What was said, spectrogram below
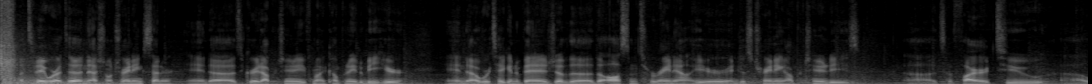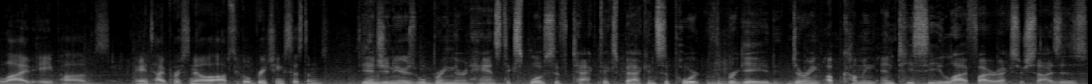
Uh, Today we're at the National Training Center and uh, it's a great opportunity for my company to be here and uh, we're taking advantage of the, the awesome terrain out here and just training opportunities uh, to fire two uh, live APOBs, anti-personnel obstacle breaching systems. The engineers will bring their enhanced explosive tactics back in support of the brigade during upcoming NTC live fire exercises.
